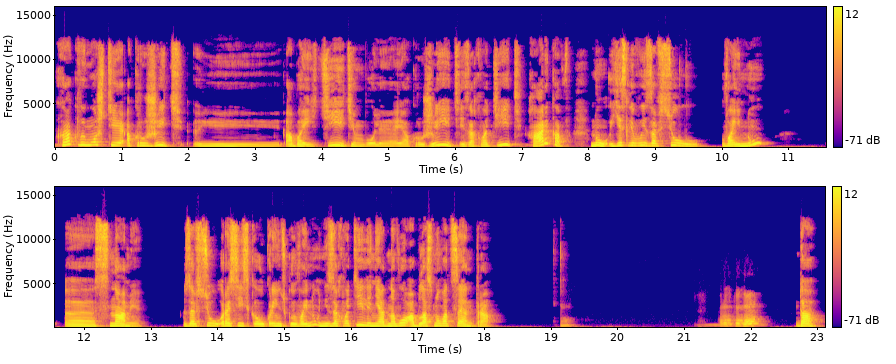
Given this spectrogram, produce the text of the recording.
Как вы можете окружить и обойти, тем более, и окружить, и захватить Харьков? Ну, если вы за всю войну э, с нами, за всю российско-украинскую войну не захватили ни одного областного центра. Рассказать? Да.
